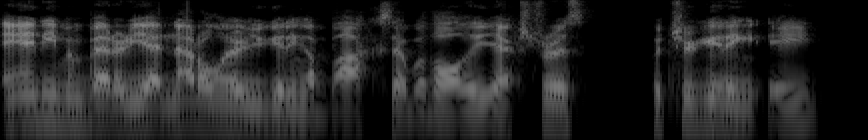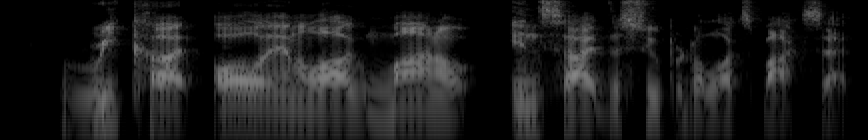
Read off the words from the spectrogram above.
And even better yet, not only are you getting a box set with all the extras, but you're getting a recut all analog mono inside the Super Deluxe box set.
